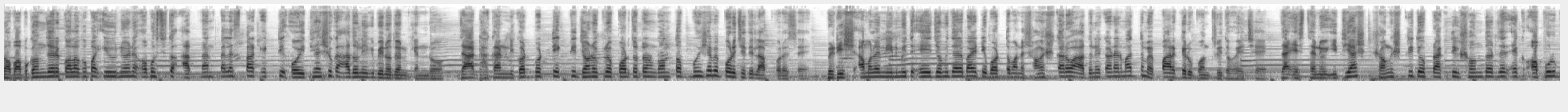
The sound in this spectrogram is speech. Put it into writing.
নবাবগঞ্জের কলাকোপা ইউনিয়নে অবস্থিত আদনান প্যালেস পার্ক একটি ঐতিহাসিক আধুনিক বিনোদন কেন্দ্র, যা ঢাকার নিকটবর্তী একটি জনপ্রিয় পর্যটন গন্তব্য হিসেবে পরিচিতি লাভ করেছে। ব্রিটিশ আমলে নির্মিত এই জমিদার বাড়িটি বর্তমানে সংস্কার ও আধুনিকায়নের মাধ্যমে পার্কে রূপান্তরিত হয়েছে, যা স্থানীয় ইতিহাস, সংস্কৃতি ও প্রাকৃতিক সৌন্দর্যের এক অপূর্ব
